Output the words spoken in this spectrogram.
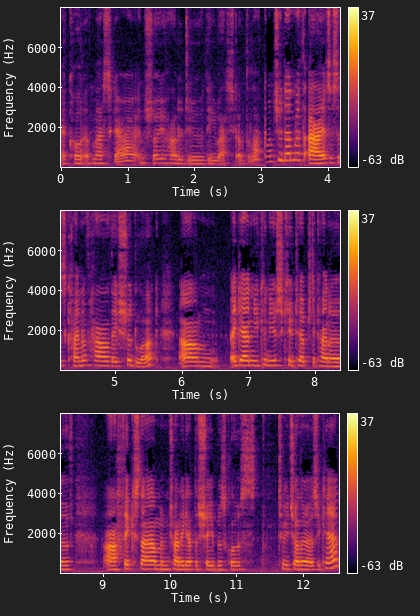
a coat of mascara and show you how to do the rest of the look. Once you're done with eyes, this is kind of how they should look. Um, again, you can use Q-tips to kind of uh, fix them and try to get the shape as close to each other as you can.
